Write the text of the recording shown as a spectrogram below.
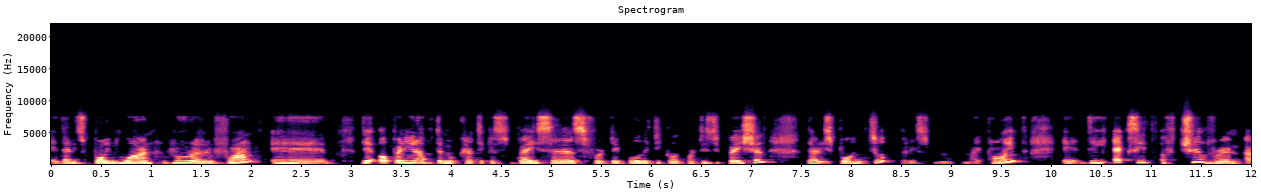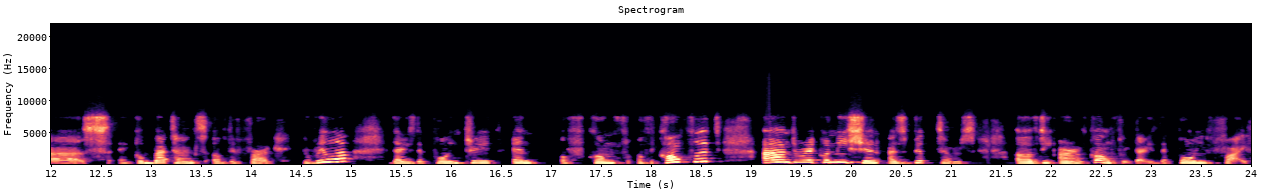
uh, that is point one, rural reform, uh, the opening of democratic spaces for the political participation, that is point two, that is my point, the exit of children as combatants of the FARC guerrilla, that is the point three, and of, of the conflict and recognition as victims of the armed conflict. That is the point five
